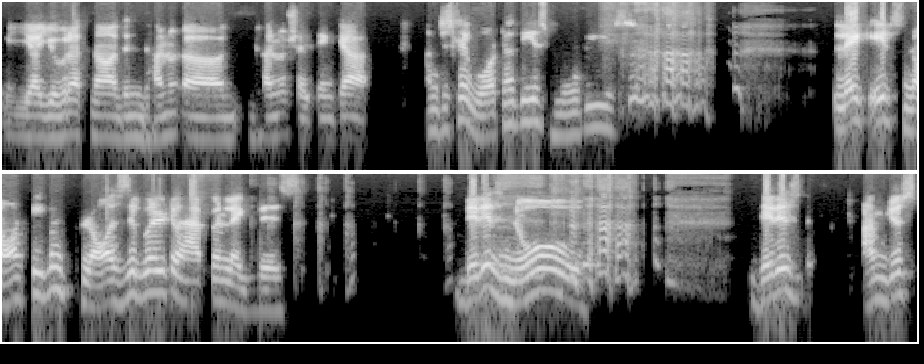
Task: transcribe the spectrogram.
yeah, Yuvaratna, then Dhanu, uh, Dhanush, I think. Yeah, I'm just like, what are these movies? like it's not even plausible to happen like this. There is no. There is. I'm just.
